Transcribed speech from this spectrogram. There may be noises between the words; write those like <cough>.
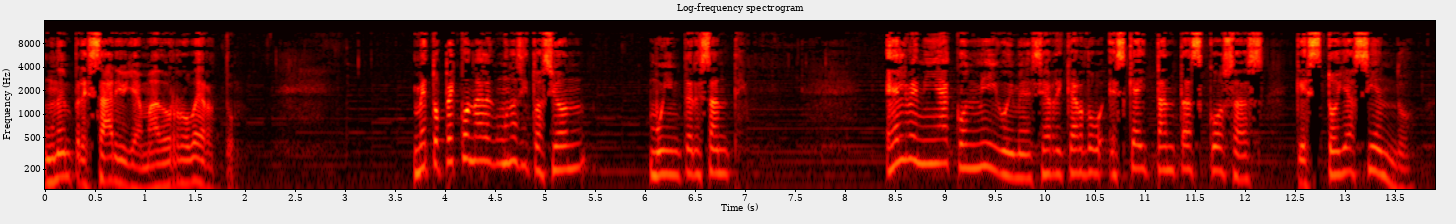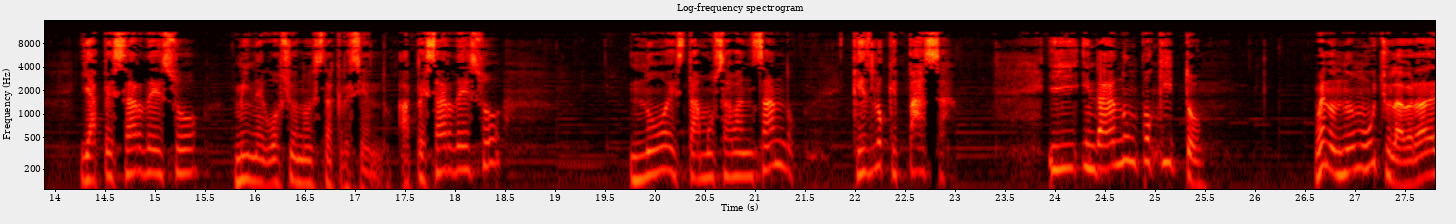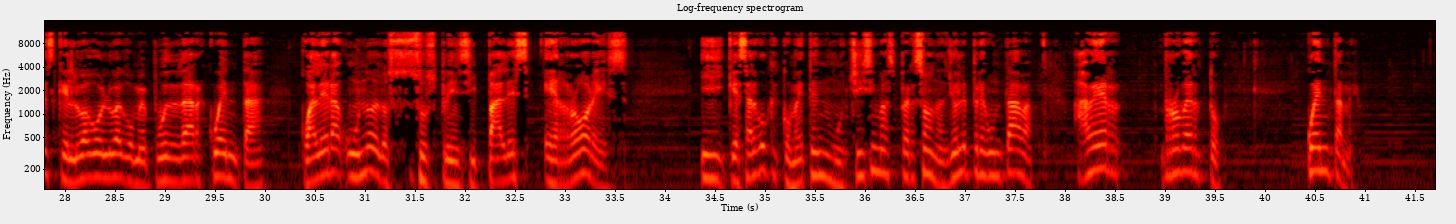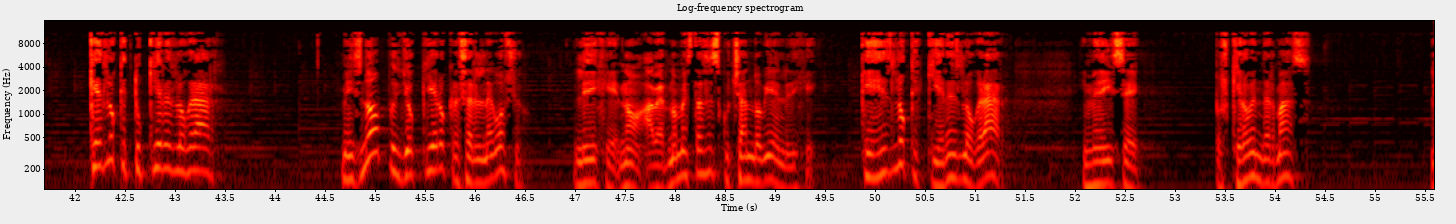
un empresario llamado Roberto, me topé con una situación muy interesante. Él venía conmigo y me decía, Ricardo, es que hay tantas cosas que estoy haciendo y a pesar de eso mi negocio no está creciendo. A pesar de eso no estamos avanzando. ¿Qué es lo que pasa? Y indagando un poquito, bueno, no mucho, la verdad es que luego, luego me pude dar cuenta cuál era uno de sus principales errores y que es algo que cometen muchísimas personas. Yo le preguntaba, a ver, Roberto, cuéntame, ¿qué es lo que tú quieres lograr? Me dice, no, pues yo quiero crecer el negocio. Le dije, no, a ver, no me estás escuchando bien. Le dije, ¿qué es lo que quieres lograr? Y me dice, pues quiero vender más.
